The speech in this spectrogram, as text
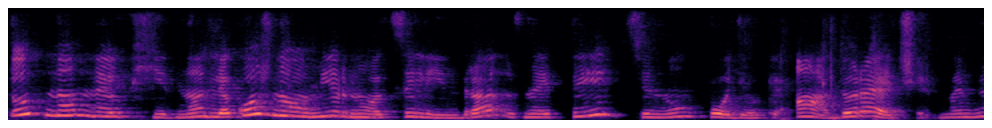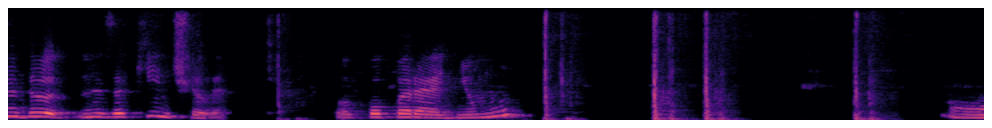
Тут нам необхідно для кожного мірного циліндра знайти ціну поділки. А, до речі, ми не, до, не закінчили попередньому. О,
